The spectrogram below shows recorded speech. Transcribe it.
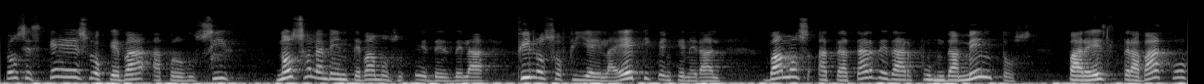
Entonces, ¿qué es lo que va a producir? No solamente vamos eh, desde la filosofía y la ética en general, vamos a tratar de dar fundamentos para el trabajo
